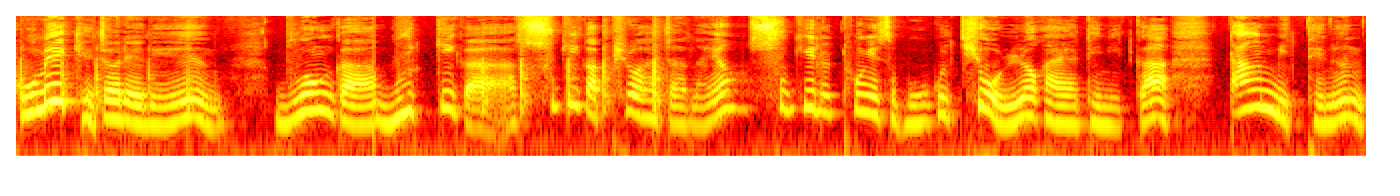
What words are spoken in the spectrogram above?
봄의 계절에는 무언가 물기가 수기가 필요하잖아요. 수기를 통해서 목을 키워 올려가야 되니까 땅 밑에는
